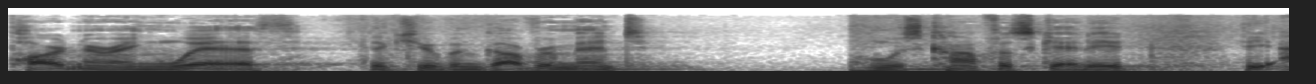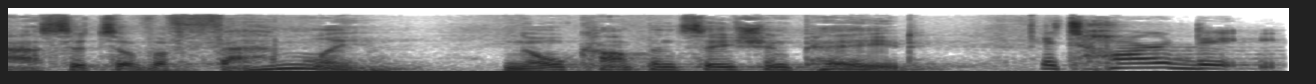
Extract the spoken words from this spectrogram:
partnering with the Cuban government, who has confiscated the assets of a family. No compensation paid. It's hard to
